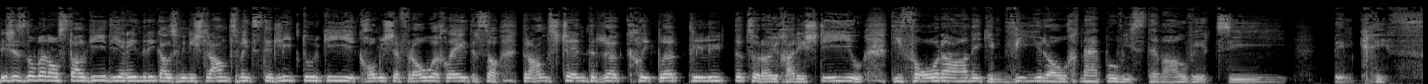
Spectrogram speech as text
ist es nur Nostalgie, die Erinnerung als Ministranz mit der Liturgie, in komischen Frauenkleider, so Transgender-Röckli, Glöckli-Leute zur Eucharistie und die Vorahnung im Weihrauchnebel, wie es denn mal wird sein, beim Kiffen.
